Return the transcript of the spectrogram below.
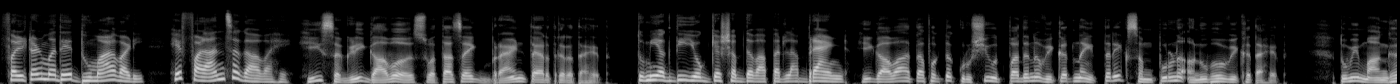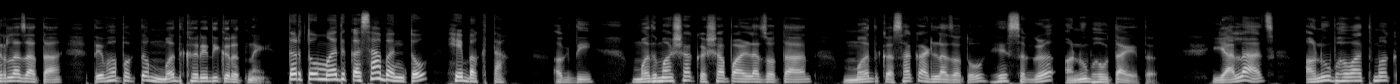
फलटणमध्ये धुमाळवाडी हे फळांचं गाव आहे. ही सगळी गावं स्वतःचा एक ब्रँड तयार करत आहेत. तुम्ही अगदी योग्य शब्द वापरला ब्रँड. ही गावं आता फक्त कृषी उत्पादनं विकत नाहीत तर एक संपूर्ण अनुभव विकत आहेत. तुम्ही मांघरला जाता तेव्हा फक्त मध खरेदी करत नाही. तर तो मध कसा बनतो हे बघता. अगदी मधमाशा कशा पाळल्या जातात मध कसा काढला जातो हे सगळं अनुभवता येतं. यालाच अनुभवात्मक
